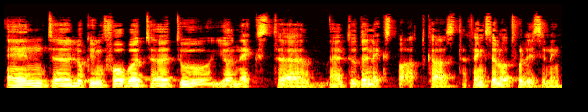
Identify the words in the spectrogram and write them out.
and uh, looking forward to your next and to the next podcast. Thanks a lot for listening.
